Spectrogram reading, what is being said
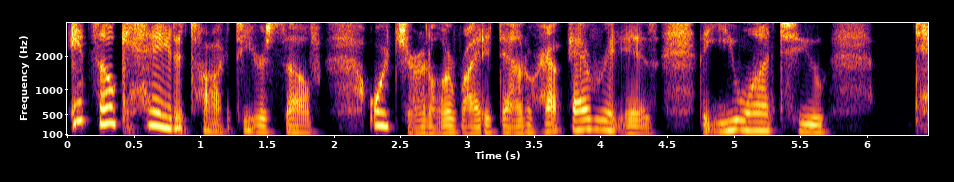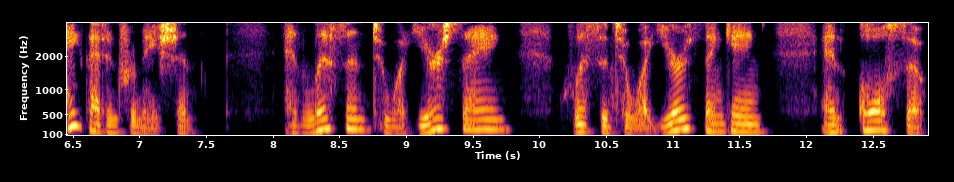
It's okay to talk to yourself or journal or write it down or however it is that you want to take that information and listen to what you're saying, listen to what you're thinking, and also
